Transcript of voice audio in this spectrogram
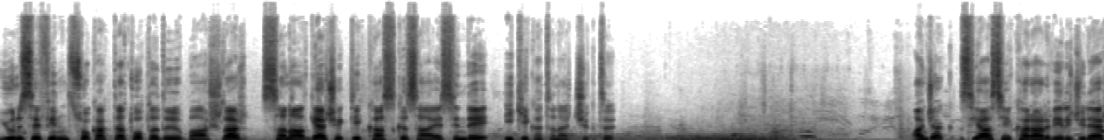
UNICEF'in sokakta topladığı bağışlar sanal gerçeklik kaskı sayesinde iki katına çıktı. Ancak siyasi karar vericiler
